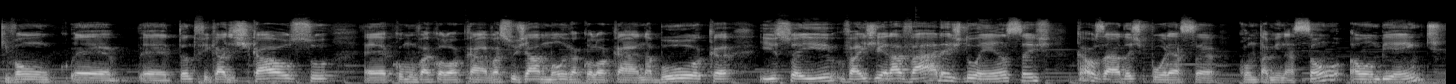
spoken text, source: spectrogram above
que vão é, é, tanto ficar descalço é, como vai colocar, vai sujar a mão e vai colocar na boca. Isso aí vai gerar várias doenças causadas por essa contaminação ao ambiente,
